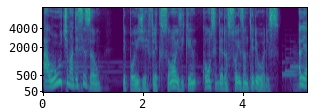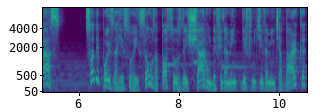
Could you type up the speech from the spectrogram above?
A última decisão, depois de reflexões e considerações anteriores. Aliás, só depois da ressurreição os apóstolos deixaram definitivamente a barca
